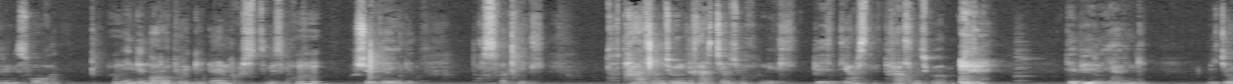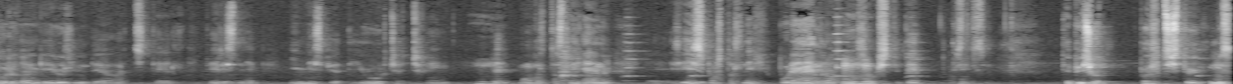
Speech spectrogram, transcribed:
өдөр ингээд суугаад ингээд нуруу бүр ингээд амар хөшсөн байсан байна. Хөшөөдөө ингээд босгоод нэг л тааламжгүй ингээд гарч явж мохор нэг л би ямарс нэг тааламжгүй байгаа. Тэгээ би яг ингээд ингэж өөрийгөө ингээд эрүүл мэндээ яваач тэгэл дээрэс нь энэс би юу ч очих юм тий. Монголд бас нэг амар e-спорт бол нэг бүр амар болсон юм шүү дээ. Тэгээ би шууд болчих шүү дээ. Хүмүүс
